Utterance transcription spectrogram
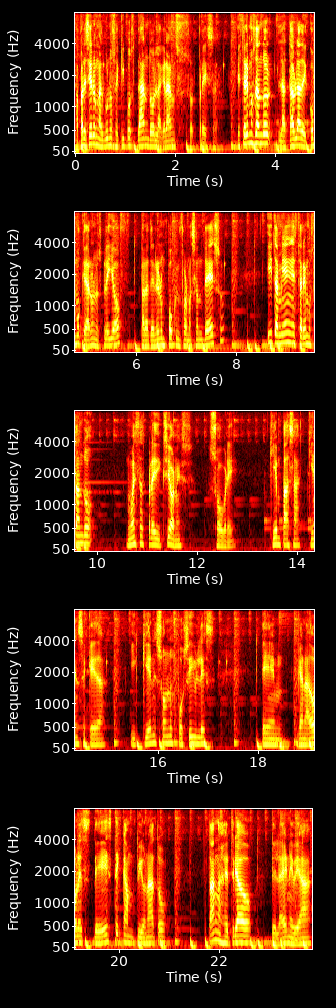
aparecieron algunos equipos dando la gran sorpresa. Estaremos dando la tabla de cómo quedaron los playoffs para tener un poco de información de eso. Y también estaremos dando nuestras predicciones sobre quién pasa, quién se queda y quiénes son los posibles em, ganadores de este campeonato tan ajetreado de la NBA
